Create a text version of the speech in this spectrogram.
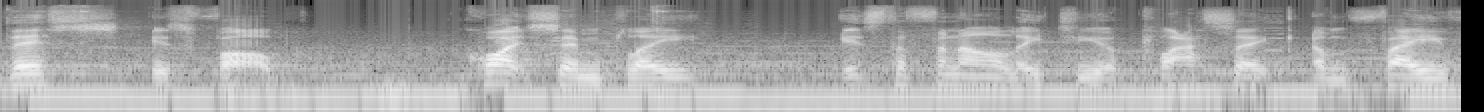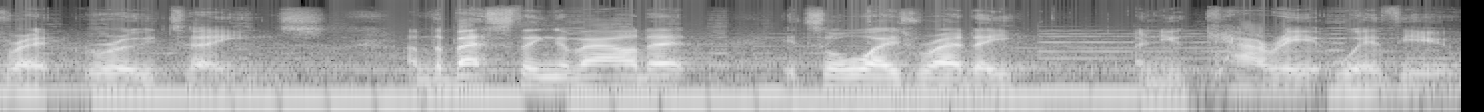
This is Fob. Quite simply, it's the finale to your classic and favourite routines. And the best thing about it, it's always ready and you carry it with you.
